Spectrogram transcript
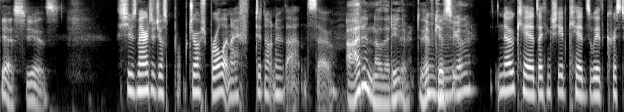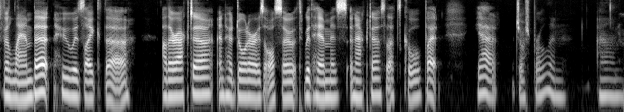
yes, she is. She was married to Josh Josh Brolin. I f- did not know that. So I didn't know that either. Do they have kids Mhm. together? no kids. I think she had kids with Christopher Lambert, who was like the other actor, and her daughter is also with him as an actor. So that's cool. But yeah, Josh Brolin. Um,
